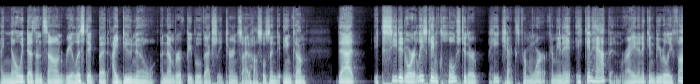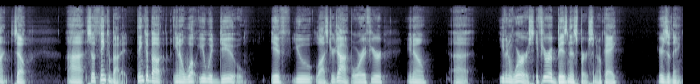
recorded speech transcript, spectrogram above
I know it doesn't sound realistic, but I do know a number of people who've actually turned side hustles into income that exceeded or at least came close to their paychecks from work. I mean, it, it can happen, right? And it can be really fun. So, uh, so think about it. Think about, you know, what you would do if you lost your job or if you're, you know, uh, even worse, if you're a business person, okay? Here's the thing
